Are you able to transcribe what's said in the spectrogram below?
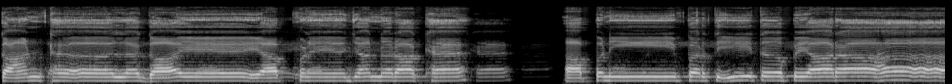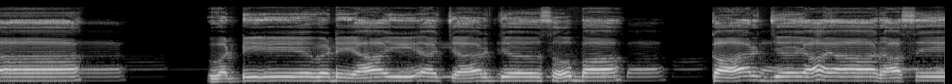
ਕੰਠ ਲਗਾਏ ਆਪਣੇ ਜਨ ਰਾਖੈ। ਆਪਣੀ ਪ੍ਰਤੀਤ ਪਿਆਰਾ। ਵੱਡੀ ਵਡਿਆਈ ਅਚਰਜ ਸੋਭਾ। ਕਾਰਜ ਆਇਆ ਰਾਸੇ।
